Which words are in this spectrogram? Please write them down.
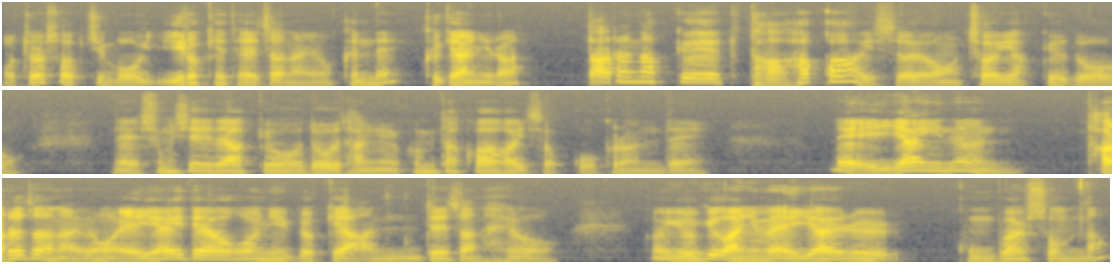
어쩔 수 없지, 뭐 이렇게 되잖아요. 근데 그게 아니라 다른 학교에도 다 학과가 있어요. 저희 학교도, 네, 숭실대학교도 당연히 컴퓨터학과가 있었고, 그런데, 근데 AI는 다르잖아요. AI 대학원이 몇 개 안 되잖아요. 그럼 여기가 아니면 AI를 공부할 수 없나?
